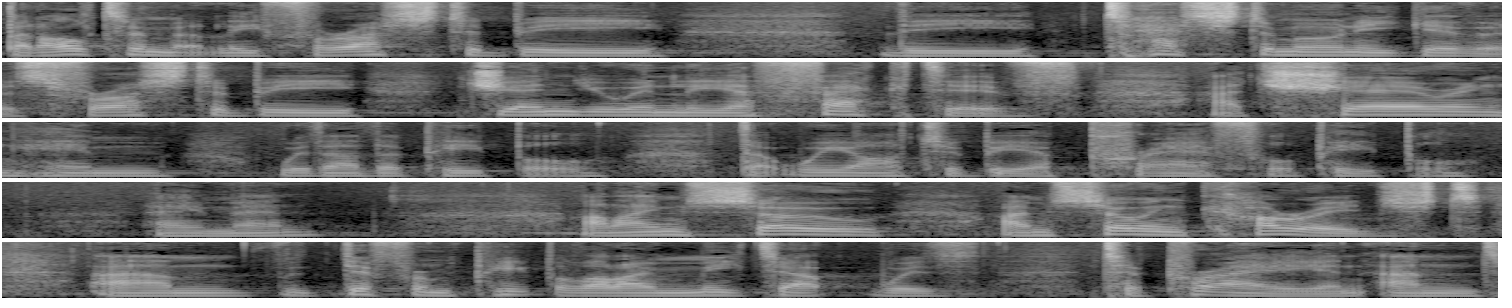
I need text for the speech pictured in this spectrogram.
But ultimately, for us to be the testimony givers, for us to be genuinely effective at sharing Him with other people, that we are to be a prayerful people. Amen. And I'm so, I'm so encouraged um, with different people that I meet up with to pray and, and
